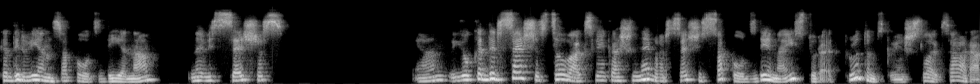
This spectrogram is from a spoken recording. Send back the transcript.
kad ir viena sapulce dienā, nevis sešas, Ja? Jo, kad ir sešas, cilvēks vienkārši nevar sešas sapulces dienā izturēt. Protams, ka viņš slēgs ārā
